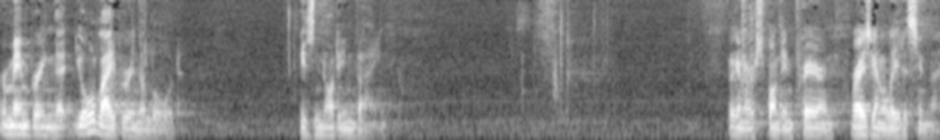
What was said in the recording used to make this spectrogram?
remembering that your labour in the Lord is not in vain. We're going to respond in prayer, and Ray's going to lead us in that.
